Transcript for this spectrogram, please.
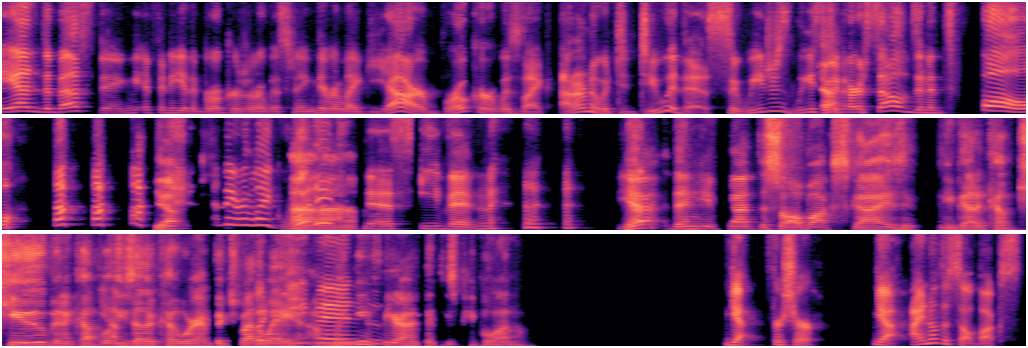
and the best thing, if any of the brokers are listening, they were like, yeah, our broker was like, I don't know what to do with this. So we just leased yeah. it ourselves and it's full. yeah. And they were like, "What uh, is this even? Yeah, then you've got the Saltbox guys, and you've got a cup cube and a couple yep. of these other co-ware. Which, by the way, even... we need to figure out how to get these people on. Yeah, for sure. Yeah, I know the Saltbox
